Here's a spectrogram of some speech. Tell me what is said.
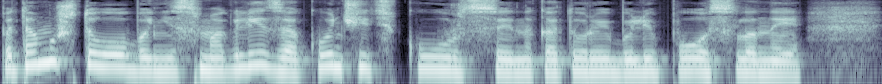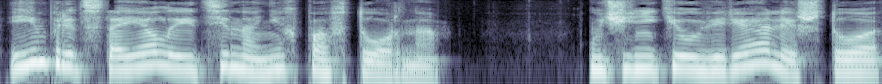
потому что оба не смогли закончить курсы, на которые были посланы, и им предстояло идти на них повторно. Ученики уверяли, что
